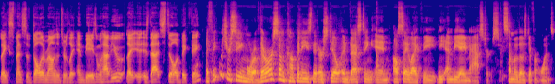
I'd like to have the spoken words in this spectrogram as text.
like expensive dollar amounts, in terms of like MBAs and what have you? Like, is that still a big thing? I think what you're seeing more of, there are some companies that are still investing in, I'll say, like the the MBA masters, some of those different ones.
